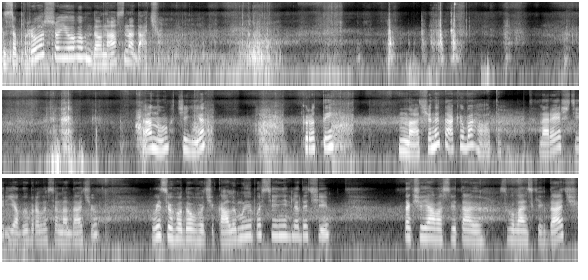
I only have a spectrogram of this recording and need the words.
Запрошую до нас на дачу. А ну, чи є кроти? Наче не так і багато. Нарешті я вибралася на дачу. Ви цього довго чекали, мої постійні глядачі. Так що я вас вітаю з голландських дач,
